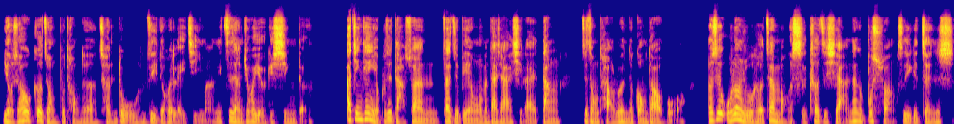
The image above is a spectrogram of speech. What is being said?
有时候各种不同的程度，我们自己都会累积嘛，你自然就会有一个心得。啊，今天也不是打算在这边我们大家一起来当这种讨论的公道伯，而是无论如何，在某个时刻之下，那个不爽是一个真实。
